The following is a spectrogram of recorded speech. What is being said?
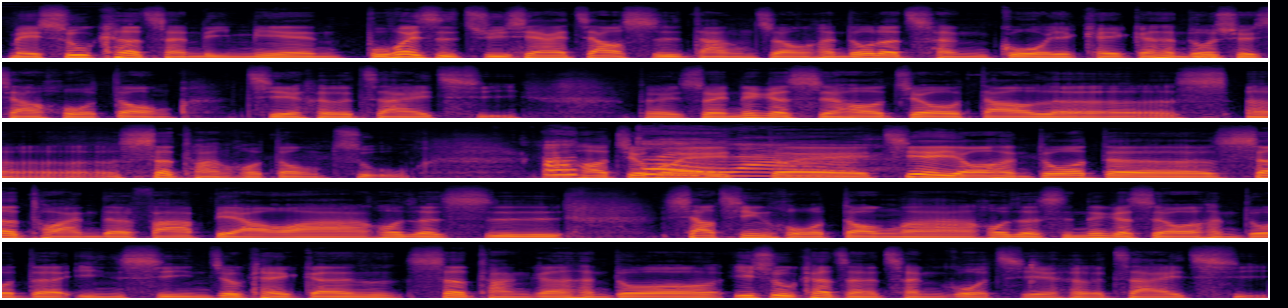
美术课程里面不会只局限在教室当中，很多的成果也可以跟很多学校活动结合在一起。对，所以那个时候就到了呃社团活动组，然后就会、对借由很多的社团的发表啊，或者是校庆活动啊，或者是那个时候很多的迎新，就可以跟社团跟很多艺术课程的成果结合在一起。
